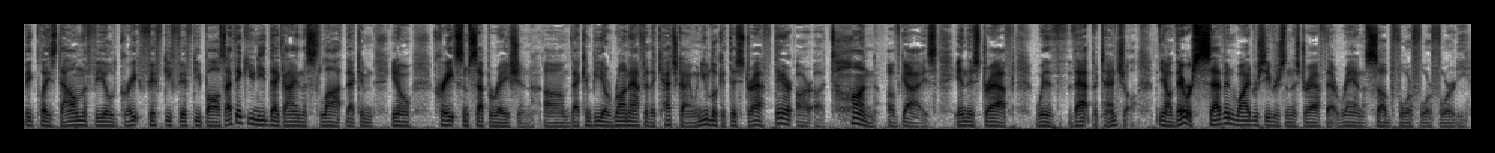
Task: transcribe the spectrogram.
big plays down the field, great 50-50 balls. I think you need that guy in the slot that can, you know, create some separation, um, that can be a run after the catch guy. And when you look at this draft, there are a ton of guys in this draft with that potential. You know, there were seven wide receivers in this draft that ran a sub 4 440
